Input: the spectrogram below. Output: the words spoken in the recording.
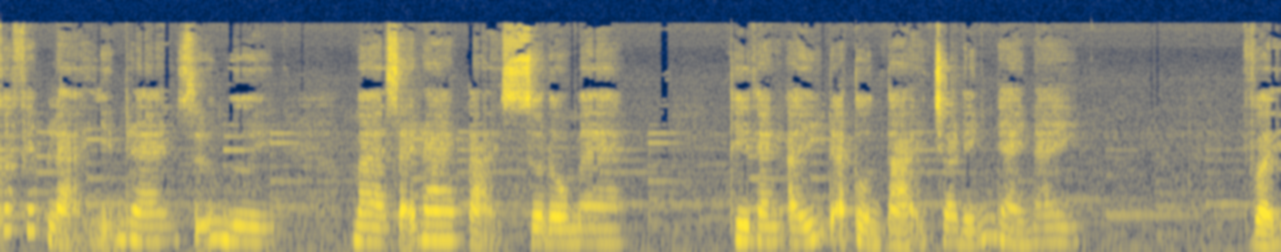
các phép lạ diễn ra giữa ngươi mà xảy ra tại Sodoma, thì thành ấy đã tồn tại cho đến ngày nay. Vậy,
